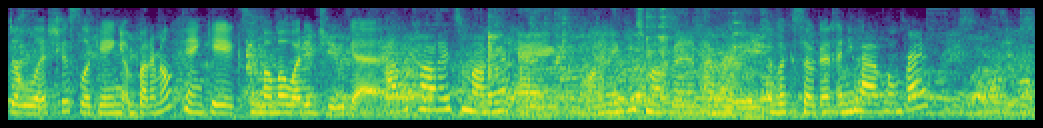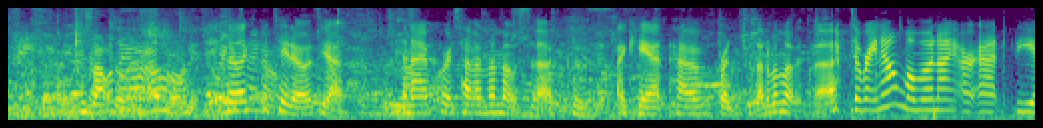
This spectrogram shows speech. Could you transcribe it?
delicious looking buttermilk pancakes. Momo, what did you get? Avocado, tomato, and egg on an English muffin. I'm ready. It looks so good. And you have home fries? Is that what they are? Oh. They're like potatoes, yes. And I, of course, have a mimosa because I can't have brunch without a mimosa. So right now, Momo and I are at the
